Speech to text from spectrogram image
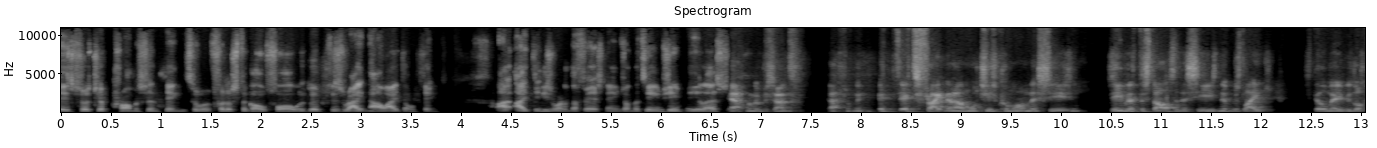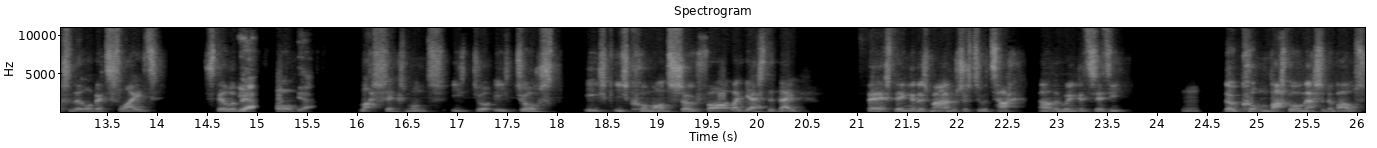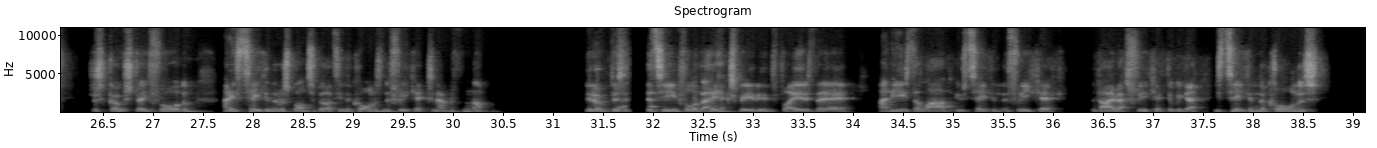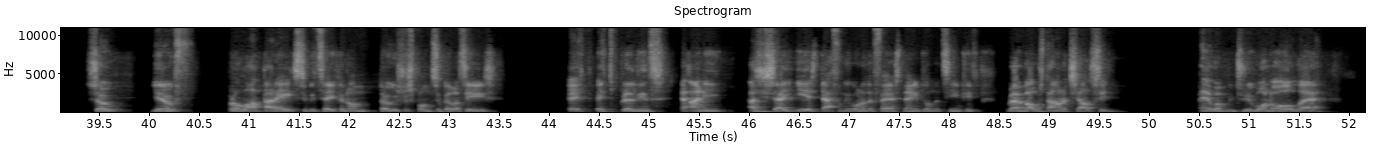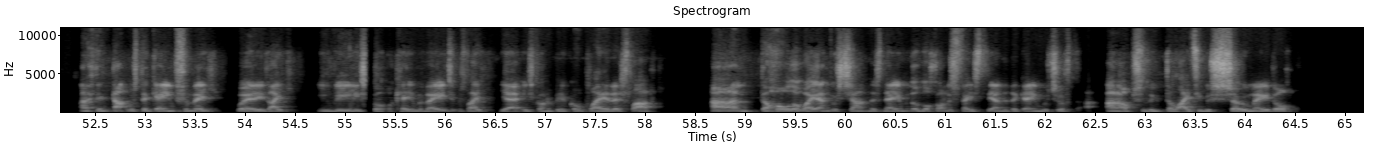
is such a promising thing to for us to go forward with. Because right now, I don't think, I, I think he's one of the first names on the team sheet, me, Les. Yeah, 100% definitely. It, it's frightening how much he's come on this season. Even at the start of the season, it was like still maybe looks a little bit slight, still a bit. Yeah. yeah. Last six months, he's just he's just he's he's come on so far. Like yesterday, first thing in his mind was just to attack down the wing at City. Mm. No cutting back or messing about. Just go straight for them. And he's taking the responsibility of the corners and the free kicks and everything now. You know, there's yeah. a, a team full of very experienced players there, and he's the lad who's taking the free kick the direct free kick that we get, he's taking the corners. So, you know, for a lad that age to be taking on those responsibilities, it, it's brilliant. And he, as you say, he is definitely one of the first names on the team sheet. Remember, I was down at Chelsea uh, when we drew one all there. And I think that was the game for me where he like he really sort of came of age. It was like, yeah, he's going to be a good player, this lad. And the whole away end was chanting his name, and the look on his face at the end of the game was just an absolute delight. He was so made up.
